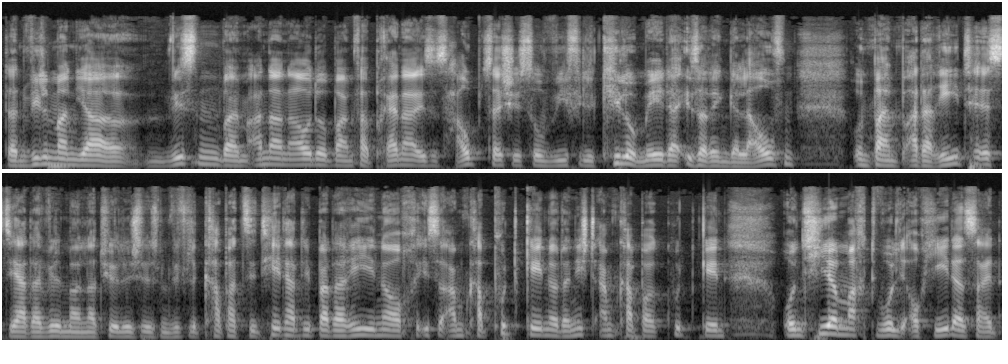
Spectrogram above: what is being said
dann will man ja wissen, beim anderen Auto, beim Verbrenner ist es hauptsächlich so, wie viele Kilometer ist er denn gelaufen. Und beim Batterietest, ja, da will man natürlich wissen, wie viel Kapazität hat die Batterie noch, ist er am kaputt gehen oder nicht am kaputt gehen. Und hier macht wohl auch jeder sein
